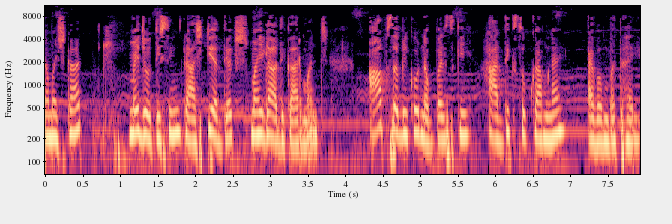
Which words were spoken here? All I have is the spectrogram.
नमस्कार, मैं ज्योति सिंह, राष्ट्रीय अध्यक्ष, महिला अधिकार मंच। आप सभी को नब्बर्स की हार्दिक शुभकामनाएँ एवं बधाई।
